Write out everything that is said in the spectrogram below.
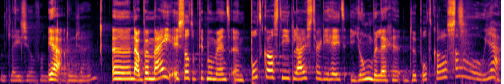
het- lezen of aan Ja. het doen zijn. Eh, nou, bij mij is dat op dit moment een podcast die ik luister. Die heet Jong Beleggen, de podcast. Oh ja.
